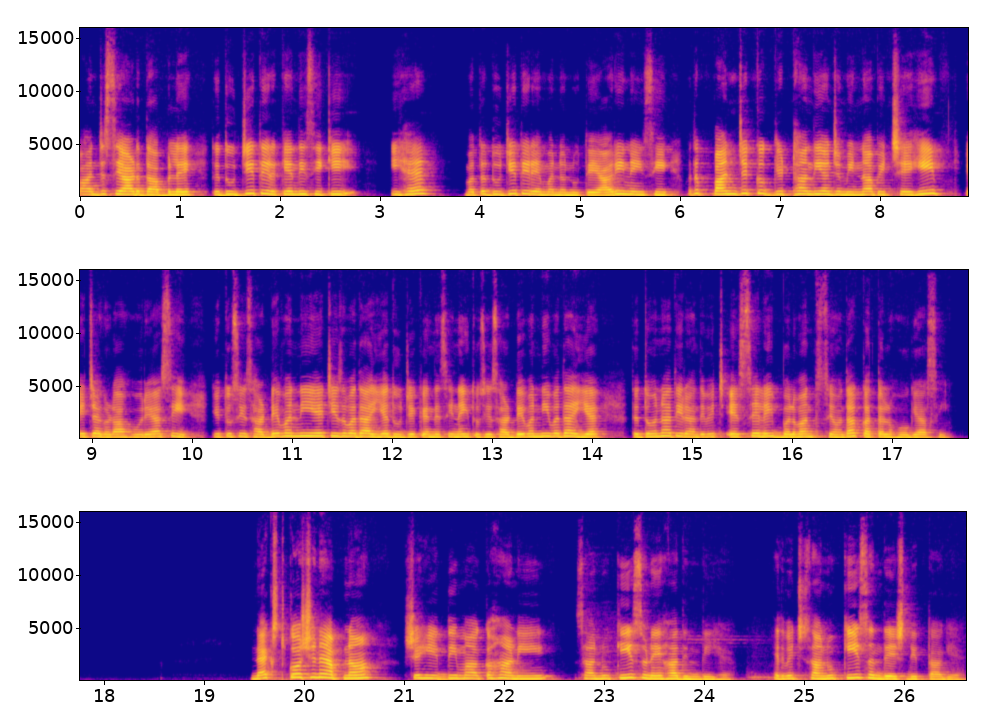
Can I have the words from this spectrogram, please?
ਪੰਜ ਸਿਆੜ ਦੱਬ ਲਏ। ਤੇ ਦੂਜੀ ਧਿਰ ਕਹਿੰਦੀ ਸੀ ਕਿ ਇਹ ਮਤਲਬ ਦੂਜੀ ਧਿਰੇ ਮੰਨਣ ਨੂੰ ਤਿਆਰ ਹੀ ਨਹੀਂ ਸੀ। ਮਤਲਬ ਪੰਜ ਕੁ ਗਿੱਠਾਂ ਦੀਆਂ ਜ਼ਮੀਨਾਂ ਪਿੱਛੇ ਹੀ ਇਹ ਝਗੜਾ ਹੋ ਰਿਹਾ ਸੀ ਕਿ ਤੁਸੀਂ ਸਾਡੇ ਵੰਨੀ ਇਹ ਚੀਜ਼ ਵਧਾਈ ਹੈ, ਦੂਜੇ ਕਹਿੰਦੇ ਸੀ, ਨਹੀਂ, ਤੁਸੀਂ ਸਾਡੇ ਵੰਨੀ ਵਧਾਈ ਹੈ। ਤੇ ਦੋਨਾਂ ਧਿਰਾਂ ਦੇ ਵਿੱਚ ਇਸੇ ਲਈ ਬਲਵੰਤ ਸਿੰਘ ਦਾ ਕਤਲ ਹੋ ਗਿਆ ਸੀ। ਨੈਕਸਟ ਕੁਐਸਚਨ ਹੈ ਆਪਣਾ, ਸ਼ਹੀਦ ਦੀ ਮਾਂ ਕਹਾਣੀ ਸਾਨੂੰ ਕੀ ਸੁਨੇਹਾ ਦਿੰਦੀ ਹੈ? ਇਹਦੇ ਵਿੱਚ ਸਾਨੂੰ ਕੀ ਸੰਦੇਸ਼ ਦਿੱਤਾ ਗਿਆ ਹੈ?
